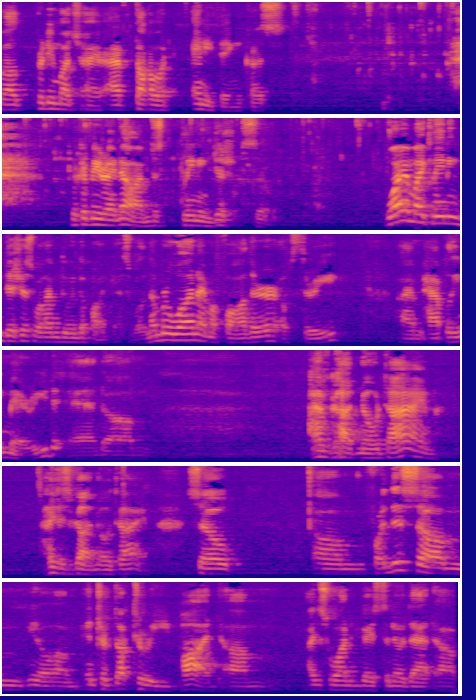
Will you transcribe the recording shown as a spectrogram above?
Well, pretty much I I have to talk about anything because look at me right now. I'm just cleaning dishes. So, why am I cleaning dishes while I'm doing the podcast? Well, number one, I'm a father of three. I'm happily married, and um, I've got no time. I just got no time. So, um, for this, um, you know, um, introductory pod, um, I just wanted you guys to know that uh,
